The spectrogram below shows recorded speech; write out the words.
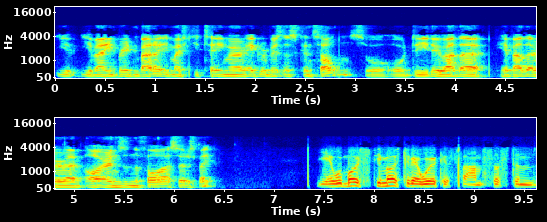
your, your, main bread and butter. Most of your team are agribusiness consultants, or, or do you do other have other um, irons in the fire, so to speak? Yeah, well, most most of our work is farm systems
